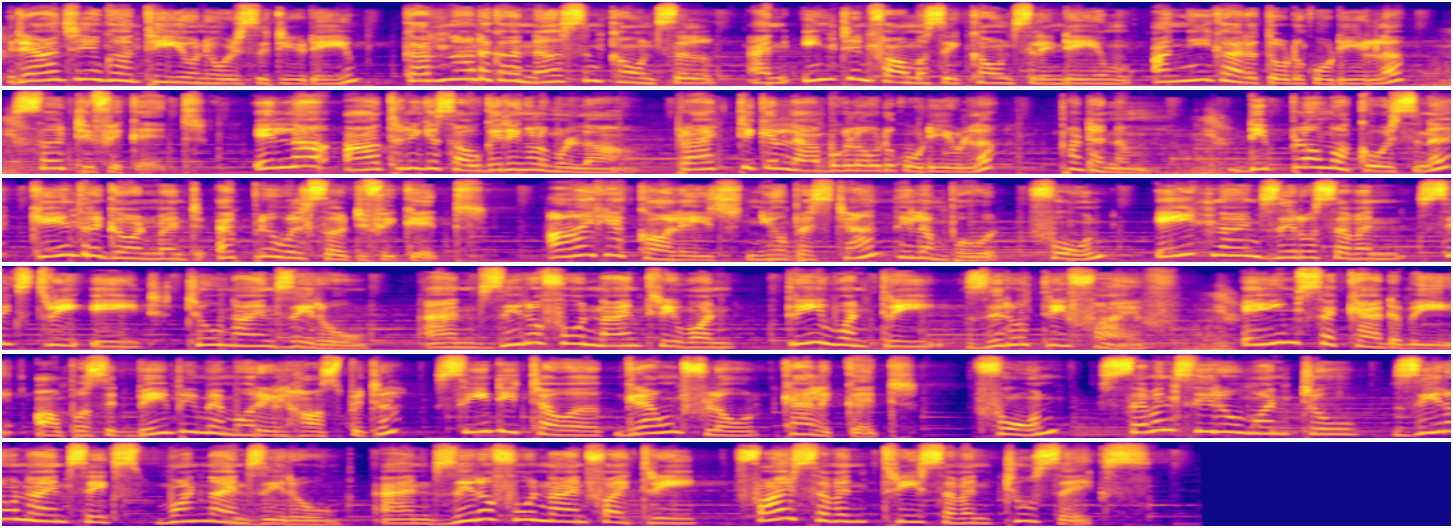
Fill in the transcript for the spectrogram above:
Rajiv Gandhi യൂണിവേഴ്സിറ്റിയുടെയും Karnataka nursing council and Indian pharmacy കൗൺസിലിന്റെയും അംഗീകാരത്തോടു കൂടിയുള്ള certificate എല്ലാ ആധുനിക സൗകര്യങ്ങളുമുള്ള practical ലാബുകളോട് കൂടിയുള്ള പഠനം. Diploma കോഴ്സിന് കേന്ദ്ര government approval certificate Arya college new bus Nilambur. Phone eight nine zero seven six three eight two nine zero. and 04931 Ames AIMS Academy, opposite Baby Memorial Hospital, CD Tower, ground floor, Calicut. Phone 7012 096190 and 04953-573726.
